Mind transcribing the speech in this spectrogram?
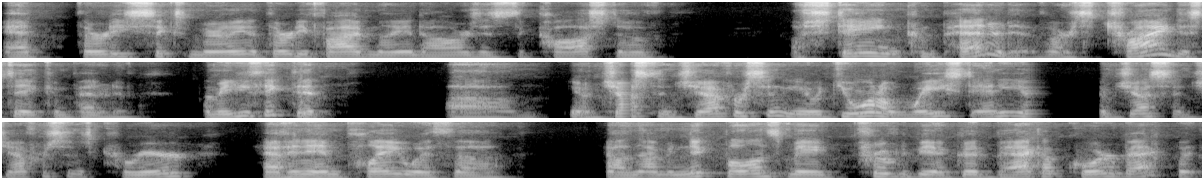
at 36 million 35 million dollars is the cost of of staying competitive or trying to stay competitive. I mean you think that um, you know justin jefferson you know do you want to waste any of justin jefferson's career having him play with uh, I mean, Nick Mullens may prove to be a good backup quarterback, but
